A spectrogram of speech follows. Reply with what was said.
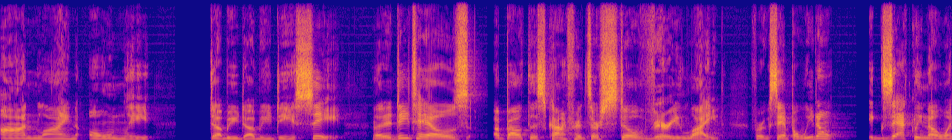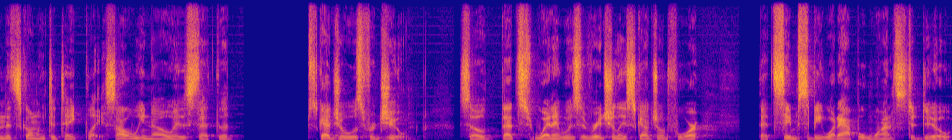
online only WWDC. Now, the details about this conference are still very light. For example, we don't exactly know when it's going to take place. All we know is that the schedule was for June. So that's when it was originally scheduled for. That seems to be what Apple wants to do.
